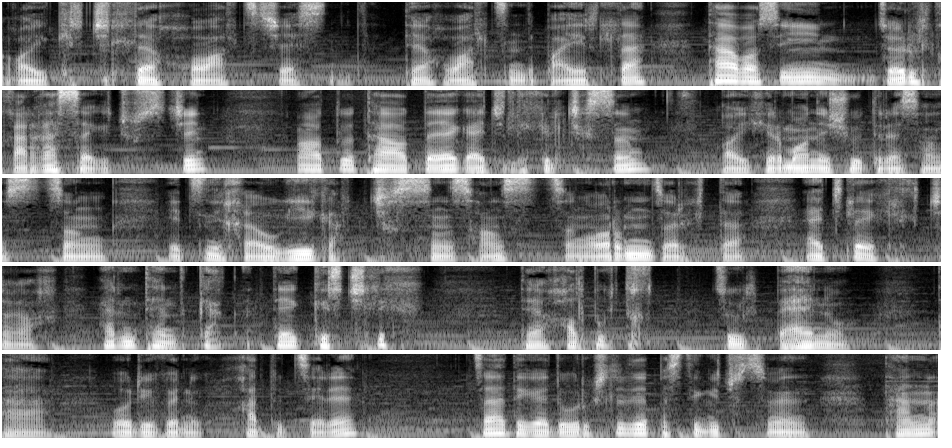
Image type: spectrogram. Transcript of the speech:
гоё гэрчлэлээ хуваалцж ясанд тэ хуваалцсанд баярлаа. Та бас ийм зориулт гаргаасаа гэж хүсэж байна Магадгүй та одоо яг ажил эхэлж гисэн гоё хермоны шүүдрээ сонсцсон, эзнийхээ үгийг авчихсан, сонсцсон, урам зоригтой ажиллаа эхлэж байгаа. Харин танд тэг гэрчлэх тэг холбогдох зүйл байна уу? Та өөрийгөө нэг ухаад үзээрэй За тэгээд үргэлжлүүлээ бас тэгэж утсан байна. Тан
